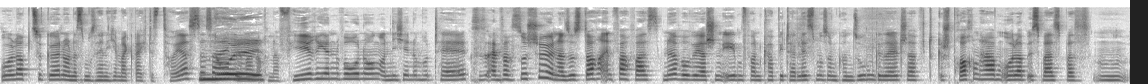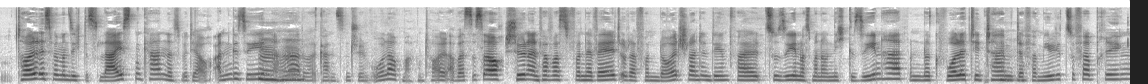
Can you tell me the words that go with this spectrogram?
Urlaub zu gönnen. Und das muss ja nicht immer gleich das teuerste sein. Null. Wir waren auch in einer Ferienwohnung und nicht in einem Hotel. Es ist einfach so schön. Also es ist doch einfach was, ne, wo wir ja schon eben von Kapitalismus und Konsumgesellschaft gesprochen haben. Urlaub ist was, was mh, toll ist, wenn man sich das leisten kann. Das wird ja auch angesehen. Ah, du kannst einen schönen Urlaub machen, toll. Aber es ist auch schön, einfach was von der Welt oder von Deutschland in dem Fall zu sehen, was man noch nicht gesehen hat und eine Quality Time mit der Familie zu verbringen.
